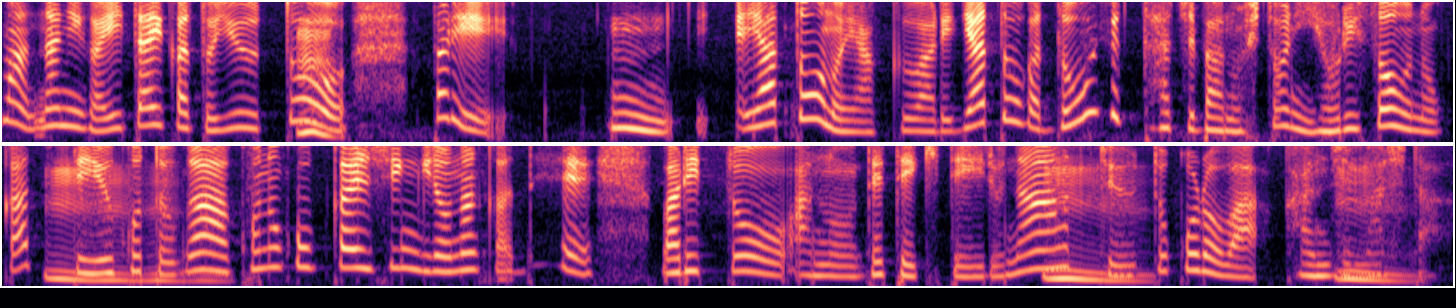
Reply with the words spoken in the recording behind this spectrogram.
まあ、何が言いたいかというと、うん、やっぱりうん、野党の役割野党がどういう立場の人に寄り添うのかっていうことが、この国会審議の中で割とあの出てきているなっていうところは感じました。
